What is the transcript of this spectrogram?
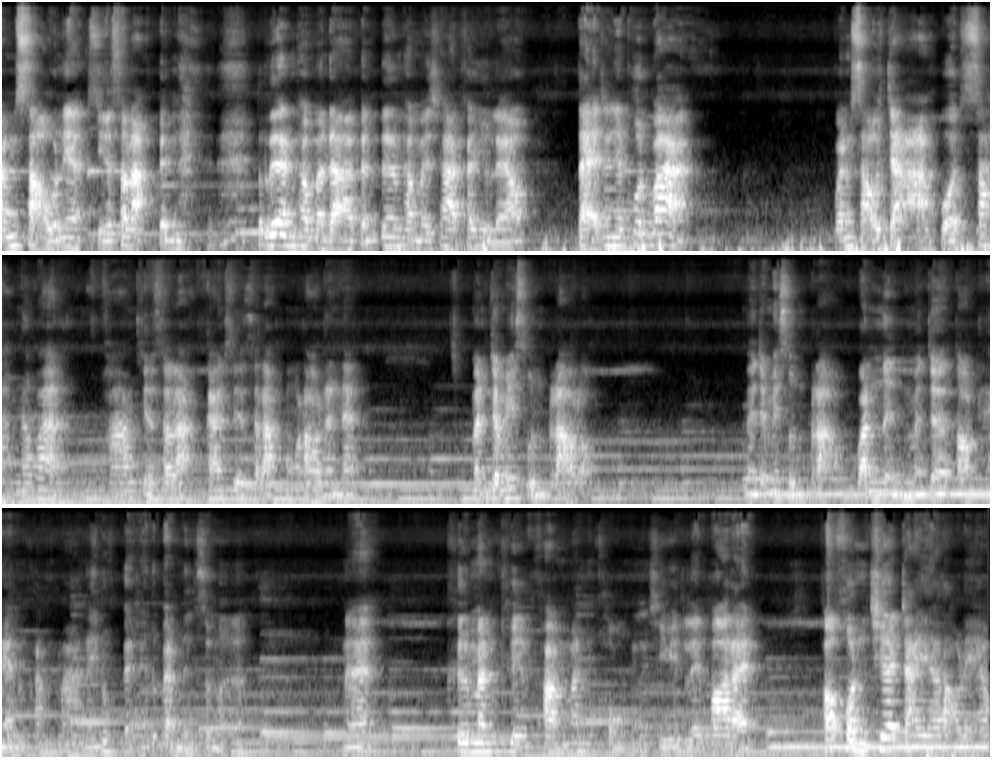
วันเสาร์เนี่ยเสียสละเป็นเรื่องธรรมดาเป็นเรื่องธรรมชาติเขาอยู่แล้ว แต่จารย์จะพูดว่า วันเสาร์จ๋าโปรดทราบนะว่า ความเสียสละการเสียสละของเรานั้นน่ะมันจะไม่สูญเปล่าหรอก มันจะไม่สูญเปล่า วันหนึ่งมันจะตอบแทนกลับมาในรูปแบบในรูปแบบหนึ่งเสมอ นะ คือมันคือความมั่นคงของชีวิตเลยเพราะอะไร เพราะคนเชื่อใจเราแล้ว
